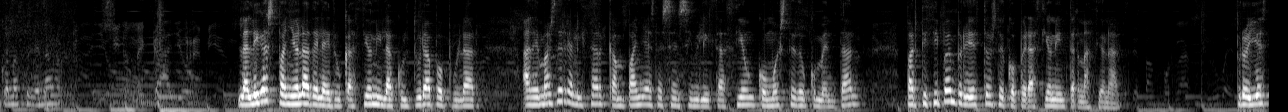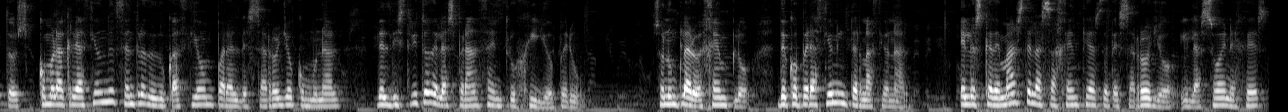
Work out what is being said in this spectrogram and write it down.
conoce de nada. La Liga Española de la Educación y la Cultura Popular, además de realizar campañas de sensibilización como este documental, participa en proyectos de cooperación internacional. Proyectos como la creación de un centro de educación para el desarrollo comunal del Distrito de la Esperanza en Trujillo, Perú. Son un claro ejemplo de cooperación internacional, en los que además de las agencias de desarrollo y las ONGs,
